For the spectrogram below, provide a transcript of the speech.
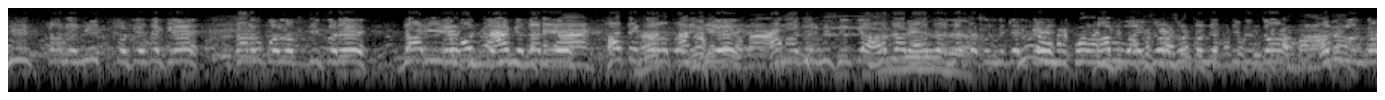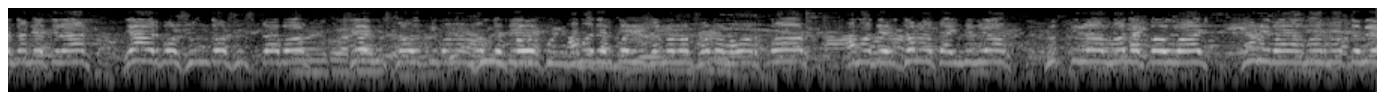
নিজ কানে নিজ চোখে দেখে তার উপলব্ধি করে দাঁড়িয়ে মঞ্চে দাঁড়িয়ে হাতে কলাতালি দিয়ে আমাদের মিছিলকে হাজার হাজার নেতা কর্মীদেরকে বাবু ভাই সহ সকল নেতৃবৃন্দ অভিনন্দন জানিয়েছিলেন। এরপর সুন্দর সুস্থ এবং সেই উৎসাহ উদ্দীপনার মধ্যে দিয়ে আমাদের কর্মী সম্মেলন সফল হওয়ার পর আমাদের জনতা ইঞ্জিনিয়ার লুৎফুল্লাহ মাদক বাবু ভাই মনি ভাই আমার মাধ্যমে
